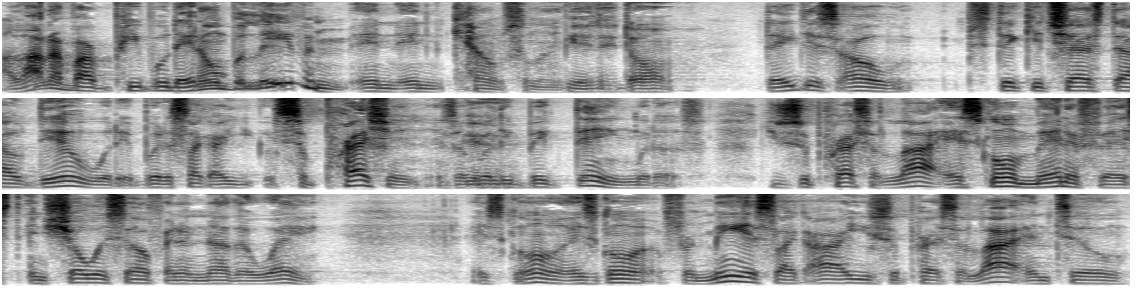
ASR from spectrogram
a lot of our people, they don't believe in in, in counseling Yeah, they don't. they just oh stick your chest out deal with it but it's like a, suppression is a really big thing with us you suppress a lot it's going to manifest and show itself in another way it's going it's going for me it's like all right you suppress a lot until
